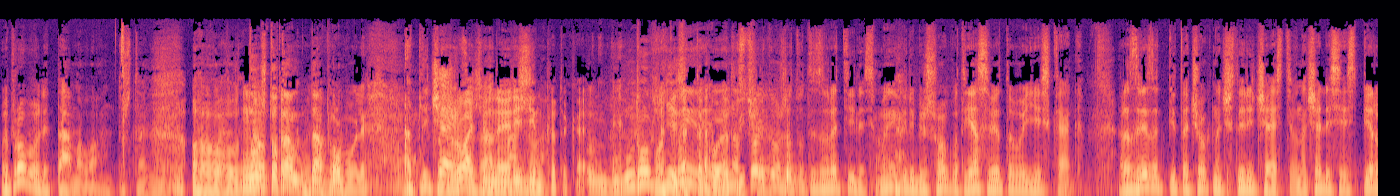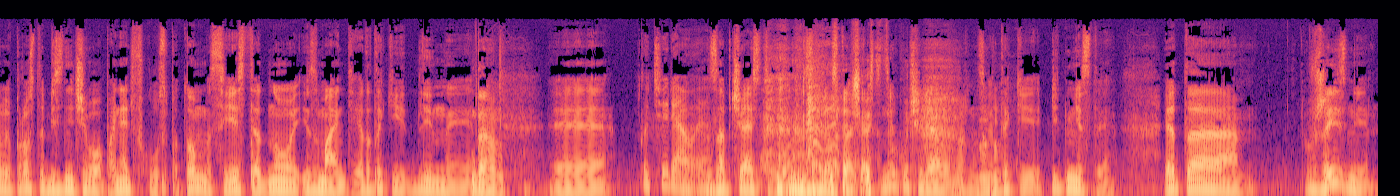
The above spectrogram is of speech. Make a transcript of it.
Вы пробовали там его? То, что они... О, ну, то, что там, да, пробовали. Отличается Жевательная резинка такая. Ну, вот есть мы, такое мы отличие. настолько уже тут извратились. Мы гребешок, вот я советую есть как. Разрезать пятачок на четыре части. Вначале съесть первый просто без ничего, понять вкус. Потом съесть одно из мантии. Это такие длинные... Да. Э, Кучерявые. Запчасти. Ну, кучерявые, можно сказать. Такие, пятнистые. Это в жизни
